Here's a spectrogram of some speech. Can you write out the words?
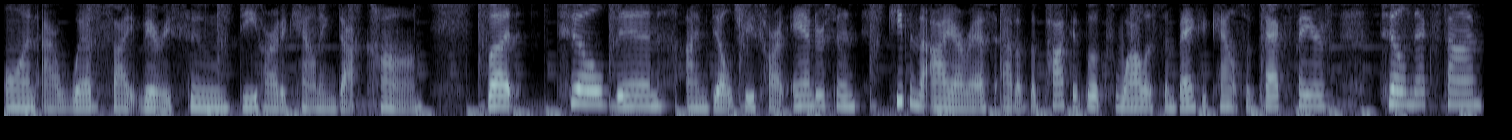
on our website very soon, dhartaccounting.com. But till then, I'm Deltrice Hart Anderson, keeping the IRS out of the pocketbooks, wallets, and bank accounts of taxpayers. Till next time,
